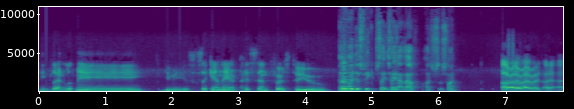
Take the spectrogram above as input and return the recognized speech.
team lineup. Let me give me a second here. I send first to you. No, no, just speak, say, say that loud. That's, that's fine. All right, right, right. I, I,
